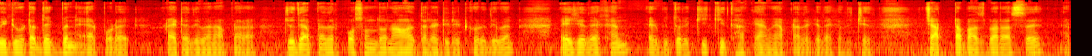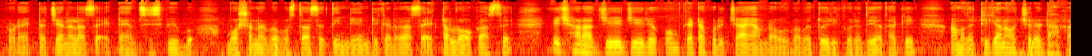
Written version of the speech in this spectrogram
ভিডিওটা দেখবেন, এরপরে কাইটা দেবেন আপনারা। যদি আপনাদের পছন্দ না হয়, তাহলে ডিলিট করে দিবেন। এই যে দেখেন, এর ভিতরে কি কি থাকে আমি আপনাদেরকে দেখা দিচ্ছি। চারটা বাসবার আছে, এরপরে একটা চ্যানেল আছে, একটা এমসিসপি বসানোর ব্যবস্থা আছে, তিনটে ইন্ডিকেটার আছে, একটা লক আছে। এছাড়া যে যে রকম ক্যাটাগরি চাই, আমরা ওইভাবে তৈরি করে দিয়ে থাকি। আমাদের ঠিকানা হচ্ছে Dhaka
